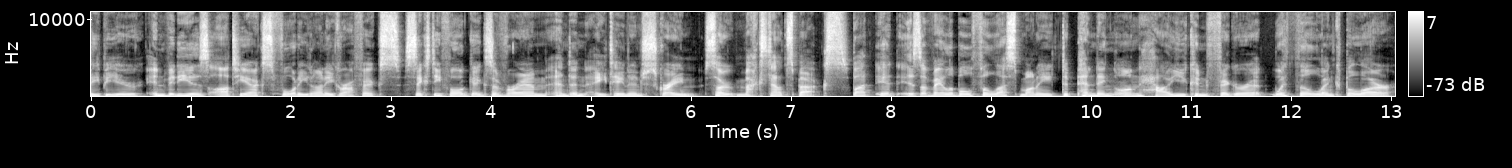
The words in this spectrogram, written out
CPU, Nvidia's RTX 4090 graphics, 64 gigs of RAM, and an 18 inch screen so maxed out specs. But it is available for less money depending on how you configure it with the link below.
